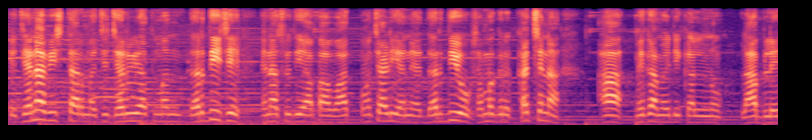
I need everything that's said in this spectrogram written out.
કે જેના વિસ્તારમાં જે જરૂરિયાતમંદ દર્દી છે, એના સુધી આપ આ વાત પહોંચાડી અને દર્દીઓ સમગ્ર કચ્છના આ મેગા મેડિકલનો લાભ લે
